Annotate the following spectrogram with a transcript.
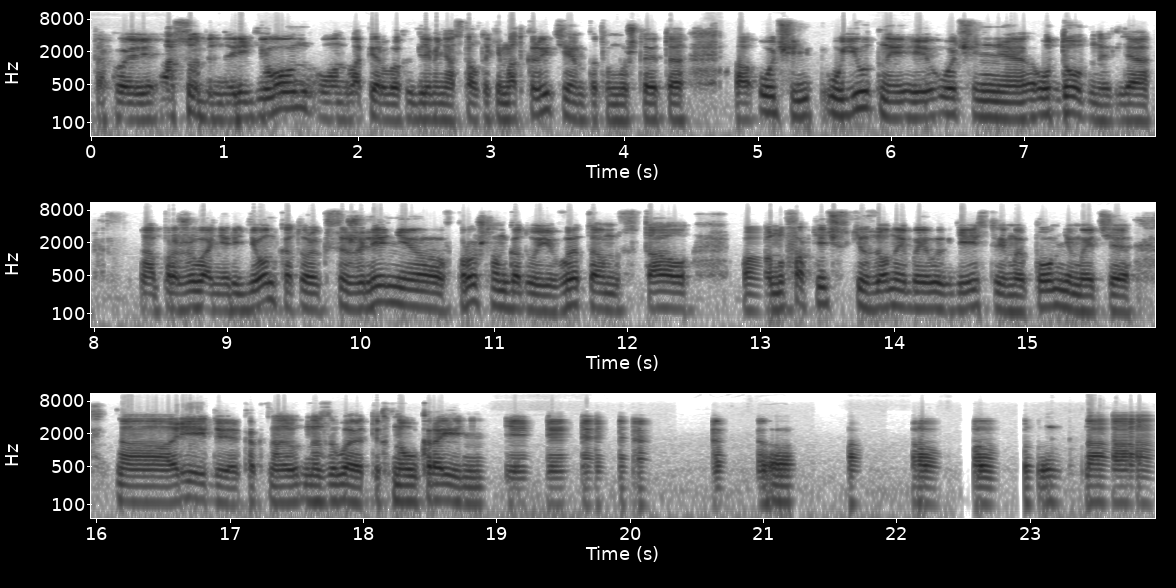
такой особенный регион. Он, во-первых, для меня стал таким открытием, потому что это очень уютный и очень удобный для а, проживания регион, который, к сожалению, в прошлом году и в этом стал а, ну, фактически зоной боевых действий. Мы помним эти а, рейды, как на, называют их на Украине, на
